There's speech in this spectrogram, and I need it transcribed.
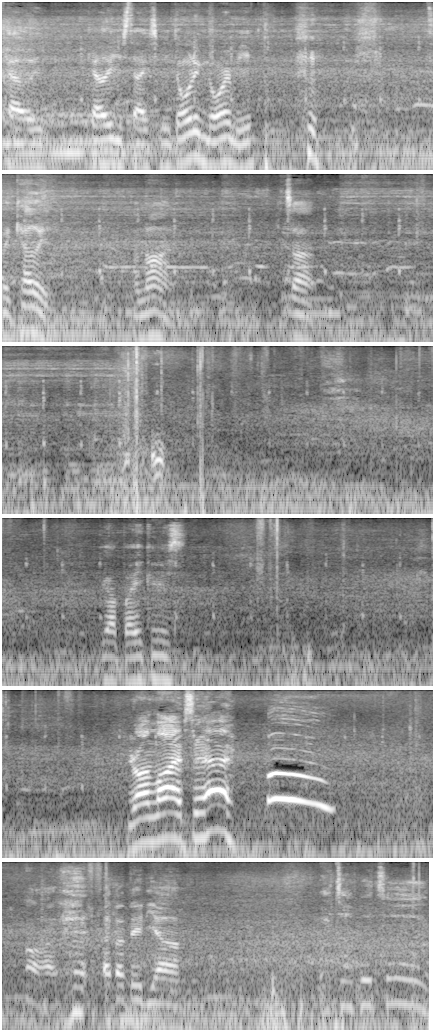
Kelly. Kelly just texted me. Don't ignore me. it's like Kelly. I'm not. What's up? Oh. We got bikers. You're on live, say hey. Woo! Oh, I thought they'd yell. What's up, what's up?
